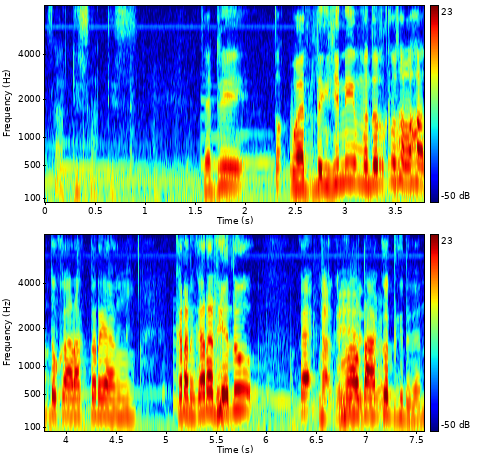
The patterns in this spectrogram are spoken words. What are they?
sadis sadis jadi to- Wildlings ini menurutku salah satu karakter yang keren karena dia tuh kayak nggak kenal Iya, takut gitu kan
